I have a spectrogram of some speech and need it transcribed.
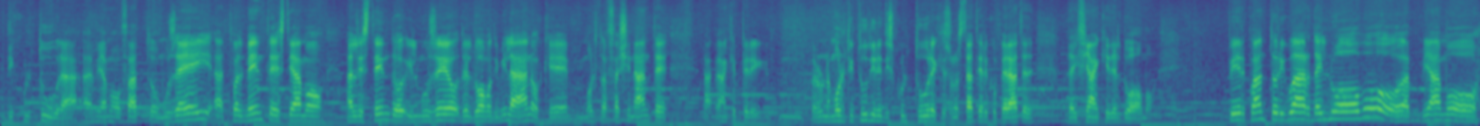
di cultura. Abbiamo fatto musei, attualmente stiamo allestendo il Museo del Duomo di Milano, che è molto affascinante anche per, per una moltitudine di sculture che sono state recuperate dai fianchi del Duomo. Per quanto riguarda il nuovo abbiamo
